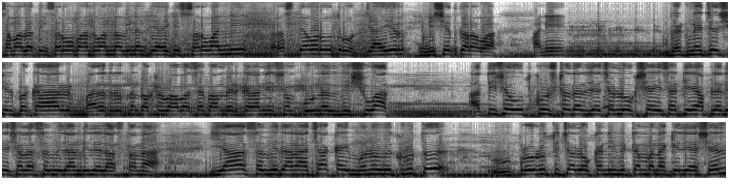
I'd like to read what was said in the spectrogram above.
समाजातील सर्व बांधवांना विनंती आहे की सर्वांनी रस्त्यावर उतरून जाहीर निषेध करावा आणि घटनेचे शिल्पकार भारतरत्न डॉक्टर बाबासाहेब आंबेडकरांनी संपूर्ण विश्वात अतिशय उत्कृष्ट दर्जाच्या लोकशाहीसाठी आपल्या देशाला संविधान दिलेलं असताना या संविधानाच्या काही मनोविकृत प्रवृत्तीच्या लोकांनी विटंबना केली असेल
